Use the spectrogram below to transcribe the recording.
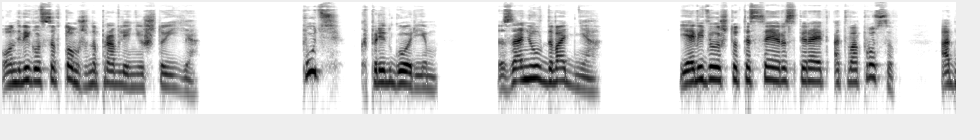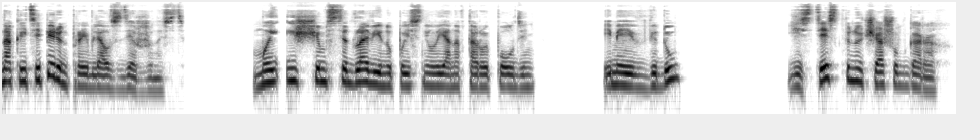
Он двигался в том же направлении, что и я. Путь к предгорьям занял два дня. Я видела, что Тесея распирает от вопросов, однако и теперь он проявлял сдержанность. «Мы ищем седловину», — пояснил я на второй полдень, имея в виду естественную чашу в горах.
